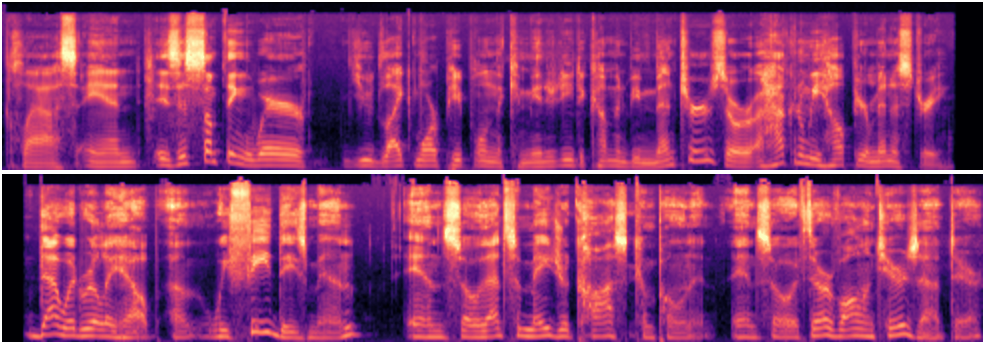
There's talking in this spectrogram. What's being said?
class. And is this something where you'd like more people in the community to come and be mentors, or how can we help your ministry? That would really help. Um, we feed these men, and so that's a major cost component. And so, if there are volunteers out there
